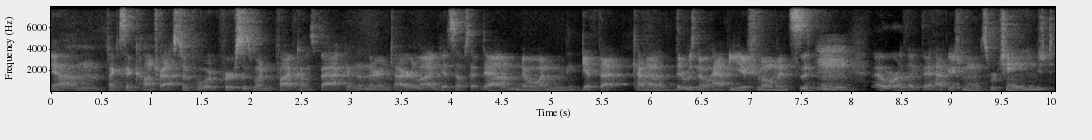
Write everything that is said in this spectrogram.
um, like I said, contrast of what- versus when Five comes back and then their entire life gets upside down. No one gets that kind of. There was no happy-ish moments, or like the happiest moments were changed.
